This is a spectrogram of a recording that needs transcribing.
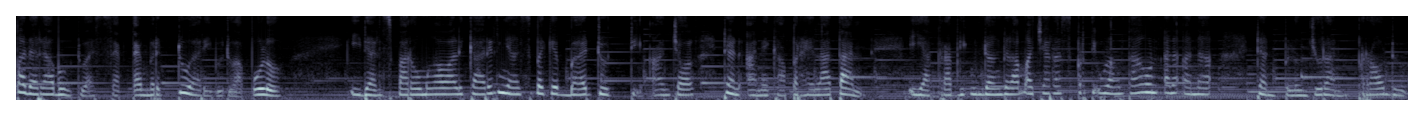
pada Rabu 2 September 2020. Idan Sparo mengawali karirnya sebagai badut di Ancol dan aneka perhelatan. Ia kerap diundang dalam acara seperti ulang tahun anak-anak dan peluncuran produk.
